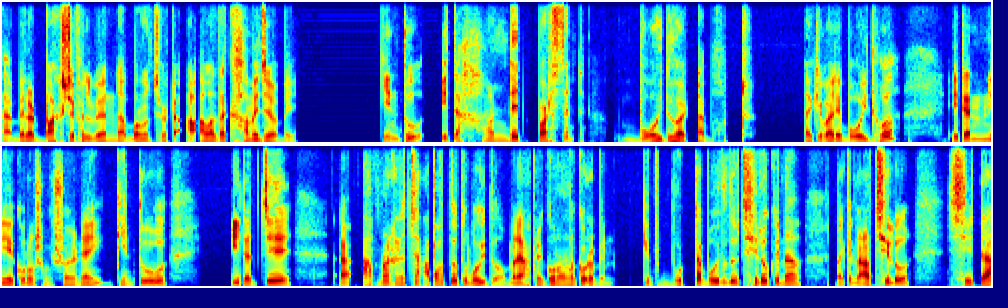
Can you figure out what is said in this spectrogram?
ব্যালট বাক্সে ফেলবেন না, বরঞ্চ একটা আলাদা খামে যাবে। কিন্তু এটা 100% বৈধ একটা ভোট। একেবারে বৈধ। এটা নিয়ে কোনো সংশয় নেই। কিন্তু এটার যে আপনার কাছে আপাতত বৈধ। মানে আপনি গণনা করবেন। কিন্তু ভোটটা বৈধ ছিল কিনা নাকি না ছিল সেটা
